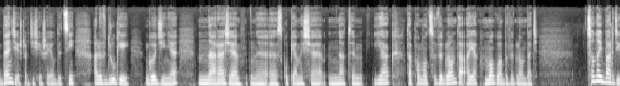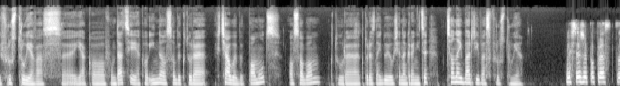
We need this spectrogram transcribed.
będzie jeszcze w dzisiejszej audycji, ale w drugiej godzinie. Na razie e, skupiamy się na tym, jak ta pomoc wygląda, a jak mogłaby wyglądać. Co najbardziej frustruje Was jako fundację, jako inne osoby, które chciałyby pomóc osobom, które, które znajdują się na granicy, co najbardziej Was frustruje? Myślę, że po prostu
